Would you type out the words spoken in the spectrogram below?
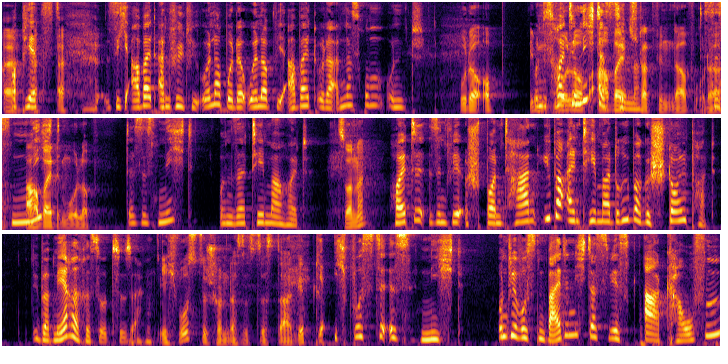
Ob jetzt sich Arbeit anfühlt wie Urlaub oder Urlaub wie Arbeit oder andersrum. Und Oder ob im Und ist heute Urlaub nicht das Arbeit Thema. stattfinden darf oder ist nicht- Arbeit im Urlaub. das ist nicht unser Thema heute. Sondern? Heute sind wir spontan über ein Thema drüber gestolpert. Über mehrere sozusagen. Ich wusste schon, dass es das da gibt. Ja, ich wusste es nicht. Und wir wussten beide nicht, dass wir es A kaufen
